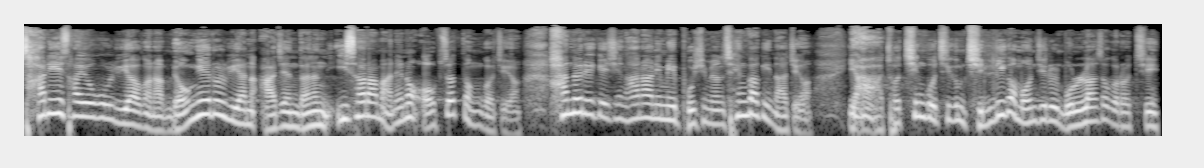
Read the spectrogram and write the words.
사리 사욕을 위하거나 명예를 위한 아젠다는 이 사람 안에는 없었던 거지요. 하늘에 계신 하나님이 보시면 생각이 나죠. 야, 저 친구 지금 진리가 뭔지를 몰라서 그렇지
